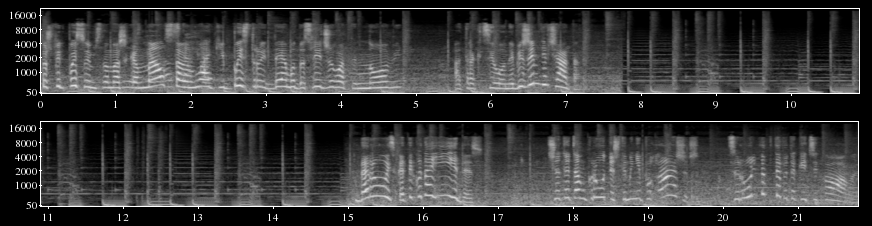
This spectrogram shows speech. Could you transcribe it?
Тож підписуємося на наш канал, ставимо лайк. лайк і швидко йдемо досліджувати нові атракціони. Біжим, дівчата! Даруська, ти куди їдеш? Що ти там крутиш? Ти мені покажеш? Це руль в тебе такий цікавий.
